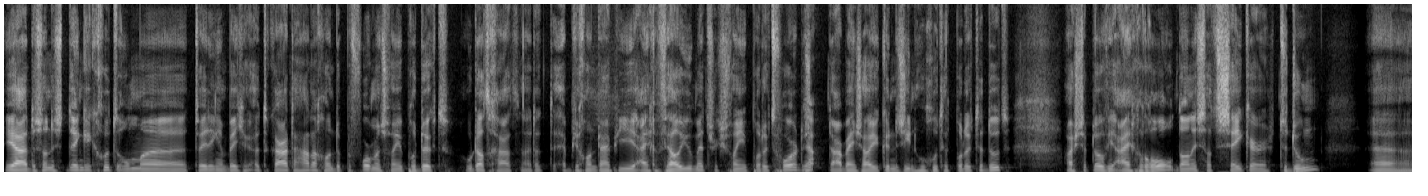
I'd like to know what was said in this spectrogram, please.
Ja, dus dan is het denk ik goed om uh, twee dingen een beetje uit elkaar te halen. Gewoon de performance van je product, hoe dat gaat. Nou, dat heb je gewoon, daar heb je je eigen value metrics van je product voor. Dus Ja. daarbij zou je kunnen zien hoe goed het product het doet. Als je het hebt over je eigen rol, dan is dat zeker te doen. Uh,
